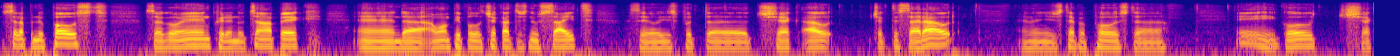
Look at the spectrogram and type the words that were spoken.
set up a new post so I go in, create a new topic and I want people to check out this new site so you just put uh, check out, check this site out, and then you just type a post, uh, hey, go check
